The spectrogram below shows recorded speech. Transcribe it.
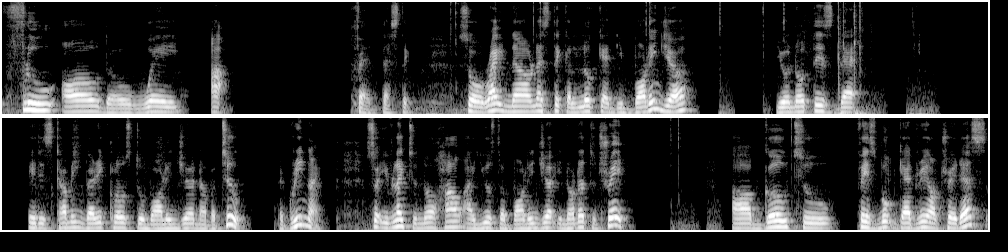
flew all the way up. Fantastic. So right now, let's take a look at the Bollinger. You'll notice that it is coming very close to Bollinger number two, the green line. So if you'd like to know how I use the Bollinger in order to trade, um, go to Facebook Gathering of Traders,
